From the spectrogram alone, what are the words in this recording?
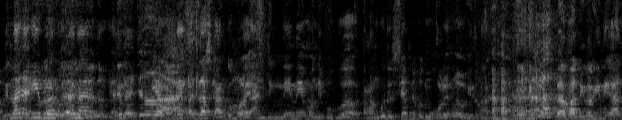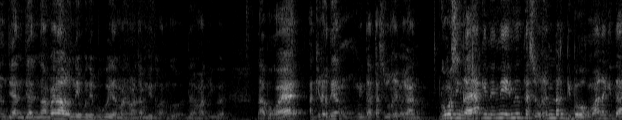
dia nanya iya nggak?" dia nanya gitu. dia, Kan nggak jelas. iya maksudnya nggak jelas kan gue mulai anjing nih nih mau nipu gue tangan gue udah siap nih buat mukulin lo gitu kan dalam hati gue gini kan jangan jangan sampai lah lo nipu nipu gue jangan macam-macam gitu kan gue dalam hati gue nah pokoknya akhirnya dia minta tes urin kan gue masih nggak yakin ini ini tes urin ntar dibawa ke mana kita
